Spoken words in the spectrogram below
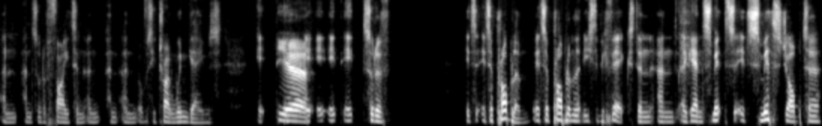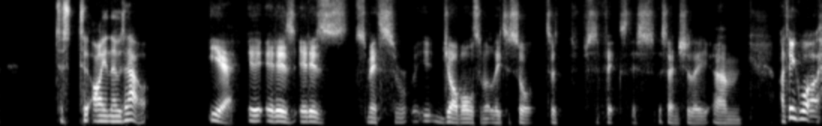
and and sort of fight and and and, and obviously try and win games, it yeah it, it, it, it sort of it's it's a problem. It's a problem that needs to be fixed. And and again, Smith's it's Smith's job to to to iron those out. Yeah, it, it is. It is Smith's job ultimately to sort to fix this essentially. Um, I think what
